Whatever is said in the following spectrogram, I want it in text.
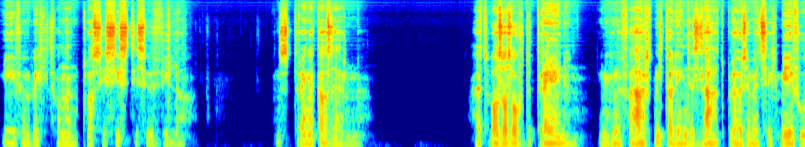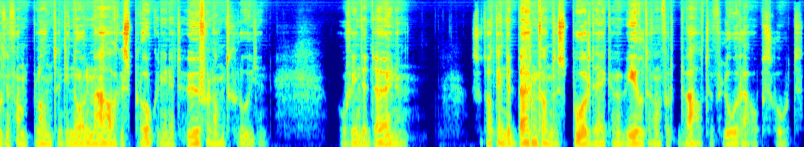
evenwicht van een klassicistische villa, een strenge kazerne. Het was alsof de treinen in hun vaart niet alleen de zaadpluizen met zich meevoerden van planten die normaal gesproken in het heuvelland groeiden, of in de duinen, zodat in de berm van de spoordijk een weelde van verdwaalde flora opschoot,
